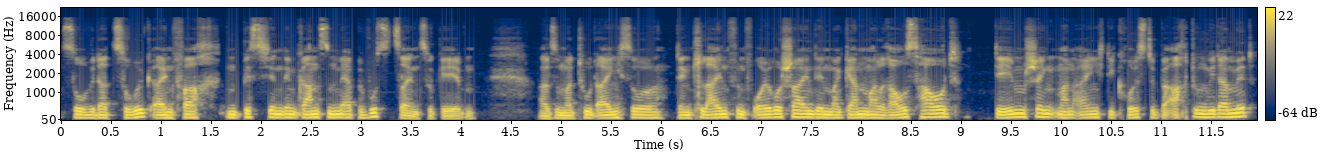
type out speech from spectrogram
so wieder zurück einfach ein bisschen dem Ganzen mehr Bewusstsein zu geben. Also man tut eigentlich so den kleinen 5-Euro-Schein, den man gern mal raushaut, dem schenkt man eigentlich die größte Beachtung wieder mit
